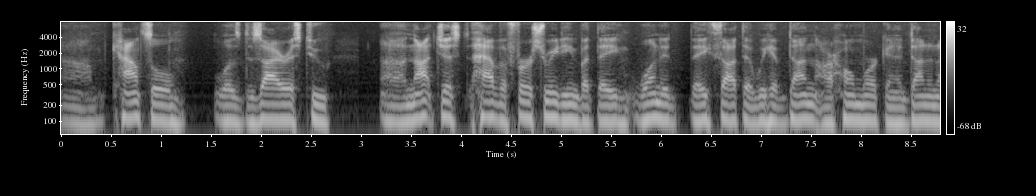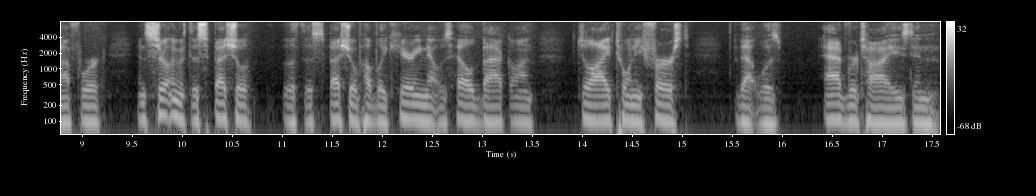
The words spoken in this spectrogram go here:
um, council was desirous to uh, not just have a first reading, but they wanted, they thought that we have done our homework and had done enough work. And certainly with the special, with the special public hearing that was held back on July 21st, that was advertised, and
